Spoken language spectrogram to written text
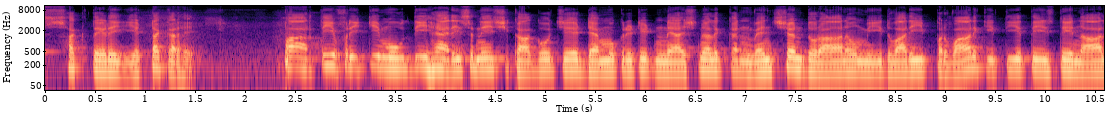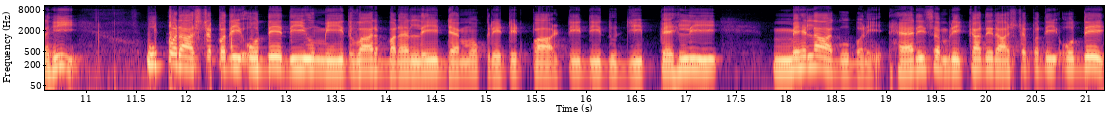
ਸਖਤ ਜਿਹੜੀ ਟੱਕਰ ਹੈ। ਭਾਰਤੀ ਅਫਰੀਕੀ ਮੂਲ ਦੀ ਹੈਰਿਸ ਨੇ ਸ਼ਿਕਾਗੋ 'ਚ ਡੈਮੋਕ੍ਰੈਟਿਕ ਨੈਸ਼ਨਲ ਕਨਵੈਨਸ਼ਨ ਦੌਰਾਨ ਉਮੀਦਵਾਰੀ ਪ੍ਰਵਾਨ ਕੀਤੀ ਅਤੇ ਇਸ ਦੇ ਨਾਲ ਹੀ ਉਪ ਰਾਸ਼ਟਰਪਤੀ ਅਹੁਦੇ ਦੀ ਉਮੀਦਵਾਰ ਬਣਨ ਲਈ ਡੈਮੋਕ੍ਰੇਟਿਕ ਪਾਰਟੀ ਦੀ ਦੂਜੀ ਪਹਿਲੀ ਮਹਿਲਾ ਆਗੂ ਬਣੀ। ਹੈਰਿਸ ਅਮਰੀਕਾ ਦੇ ਰਾਸ਼ਟਰਪਤੀ ਅਹੁਦੇ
